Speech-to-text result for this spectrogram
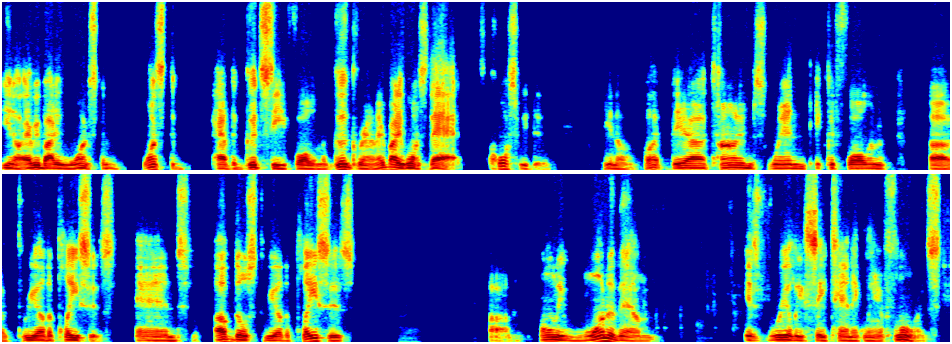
you know everybody wants to wants to have the good seed fall on the good ground. Everybody wants that, of course we do, you know. But there are times when it could fall in uh, three other places, and of those three other places, um, only one of them is really satanically influenced,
